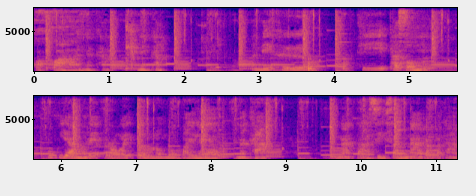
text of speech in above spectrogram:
กว่าๆนะคะนี่ค่ะ อันนี้คือที่ผสม ทุกอย่างเรียบร้อยเติมนมลงไปแล้วนะคะ หน้าตาสีสันน่ารับประทาน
